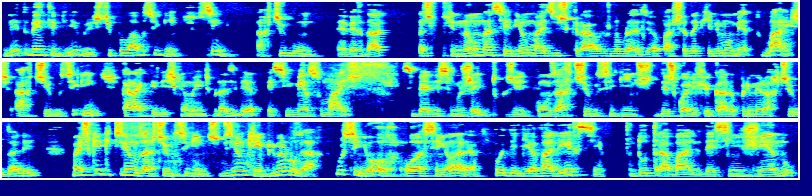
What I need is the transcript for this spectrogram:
A lei do ventre livre estipulava o seguinte: sim, artigo 1, é verdade que não nasceriam mais escravos no Brasil a partir daquele momento. Mas, artigo seguinte, caracteristicamente brasileiro, esse imenso mais, esse belíssimo jeito de, com os artigos seguintes, desqualificar o primeiro artigo da lei, mas o que, que tinham os artigos seguintes? Diziam que, em primeiro lugar, o senhor ou a senhora poderia valer-se do trabalho desse ingênuo,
